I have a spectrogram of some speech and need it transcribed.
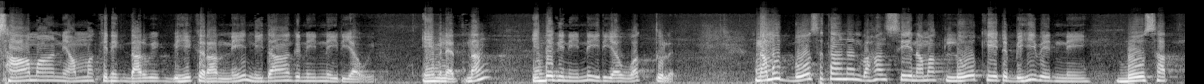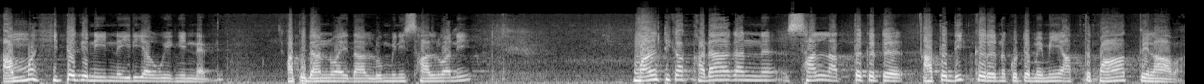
සාමාන්‍ය අම්මා කෙනෙක් දරුවෙක් බිහි කරන්නේ නිදාගෙන ඉන්න ඉරියව්වේ. එහෙම නැත්නම් ඉඳගෙන ඉන්න ඉරියව්වක් තුල. නමුත් බෝසතාණන් වහන්සේ නමක් ලෝකයට බිහි වෙන්නේ බෝසත් අම්මා හිටගෙන ඉන්න ඉරියව්වෙන් ඉන්නේ නැද්ද? අපි දන්නවා එදා ලුම්බිනි සල්වනේ මල් ටිකක් කඩා ගන්න සල් අත්තකට අත දික් කරනකොට මේ අත්ත පාත් වෙලාවා.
